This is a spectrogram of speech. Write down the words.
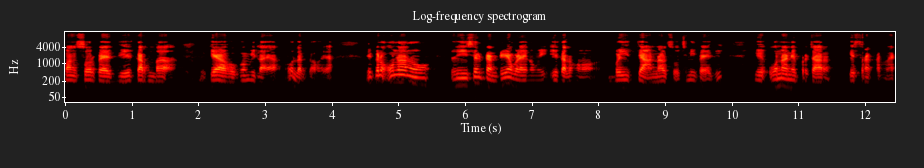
500 ਰੁਪਏ ਦੇ ਕਰਨ ਦਾ ਕਿਹਾ ਹੁਕਮ ਵੀ ਲਾਇਆ, ਉਹ ਲੱਗਾ ਹੋਇਆ। ਲੇਕਿਨ ਉਹਨਾਂ ਨੂੰ ਰਣਜੀਤ ਟੰਟੀਆਂ ਵਾਲਿਆਂ ਨੂੰ ਵੀ ਇਹ ਗੱਲ ਹੁਣ ਬੜੀ ਧਿਆਨ ਨਾਲ ਸੋਚਣੀ ਪਏਗੀ ਕਿ ਉਹਨਾਂ ਨੇ ਪ੍ਰਚਾਰ ਕਿਸ ਤਰ੍ਹਾਂ ਕਰਨਾ ਹੈ।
